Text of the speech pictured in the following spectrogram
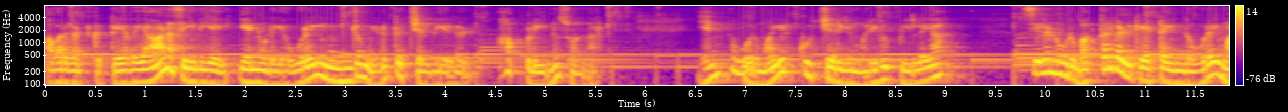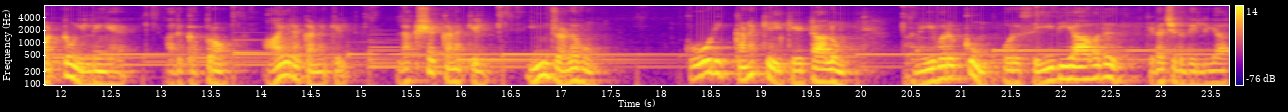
அவர்களுக்கு தேவையான செய்தியை என்னுடைய உரையினின்றும் எடுத்துச் செல்வீர்கள் அப்படின்னு சொன்னார். என்ன ஒரு மயிர்கூச்செறியும் அறிவிப்பு இல்லையா? சில நூறு பக்தர்கள் கேட்ட இந்த உரை மட்டும் இல்லைங்க. அதுக்கப்புறம் ஆயிரக்கணக்கில் லட்சக்கணக்கில் இன்றளவும் கோடிக்கணக்கில் கேட்டாலும் அனைவருக்கும் ஒரு செய்தியாவது கிடைச்சிடுது இல்லையா?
